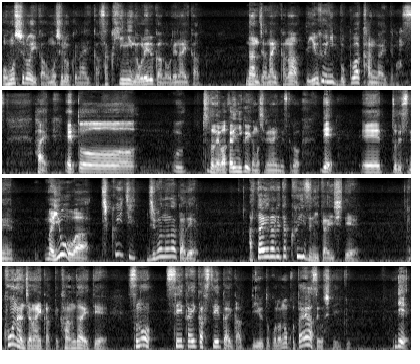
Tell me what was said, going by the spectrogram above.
面白いか面白くないか作品に乗れるか乗れないかなんじゃないかなっていうふうに僕は考えてます。はい。えっとちょっとね分かりにくいかもしれないんですけど。でえーっとですねまあ、要は逐一自分の中で与えられたクイズに対してこうなんじゃないかって考えてその正解か不正解かっていうところの答え合わせをしていく。で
